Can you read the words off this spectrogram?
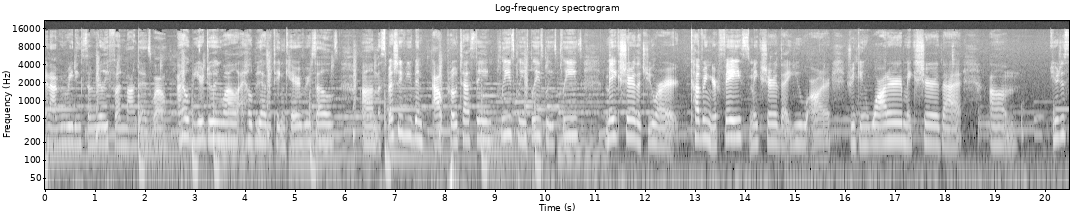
and I've been reading some really fun manga as well. I hope you're doing well. I hope you guys are taking care of yourselves, um, especially if you've been out protesting. Please, please, please, please, please make sure that you are covering your face. Make sure that you are drinking water. Make sure that um, you're just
